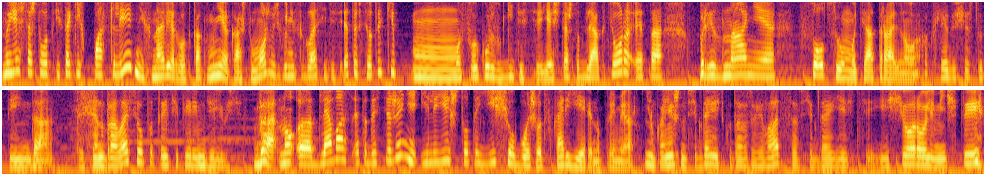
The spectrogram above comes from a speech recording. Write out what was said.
Но я считаю, что вот из таких последних, наверное, вот как мне кажется, может быть, вы не согласитесь, это все-таки м- свой курс в ГИТИСе. Я считаю, что для актера это признание социума театрального. Ну, как следующая ступень, да. да. То есть я набралась опыта и теперь им делюсь. Да, но э, для вас это достижение или есть что-то еще больше вот в карьере, например? Ну, конечно, всегда есть куда развиваться, всегда есть еще роли мечты.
